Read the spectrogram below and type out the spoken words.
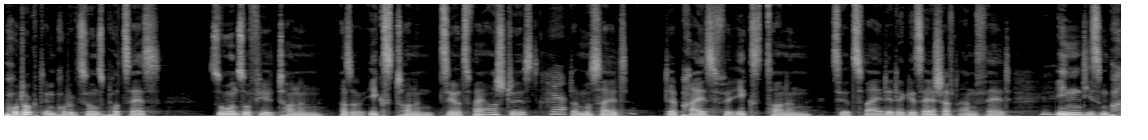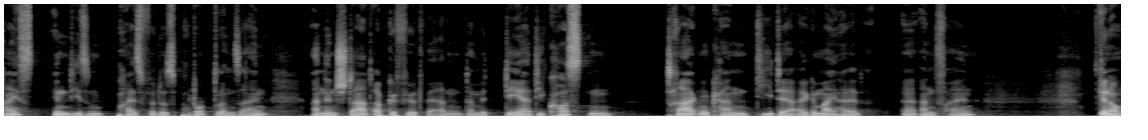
Produkt im Produktionsprozess so und so viel Tonnen, also x Tonnen CO2 ausstößt, Ja. dann muss halt der Preis für x Tonnen CO2, der der Gesellschaft anfällt, Mhm. in diesem Preis, in diesem Preis für das Produkt drin sein, an den Staat abgeführt werden, damit der die Kosten tragen kann, die der Allgemeinheit äh, anfallen. Genau.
